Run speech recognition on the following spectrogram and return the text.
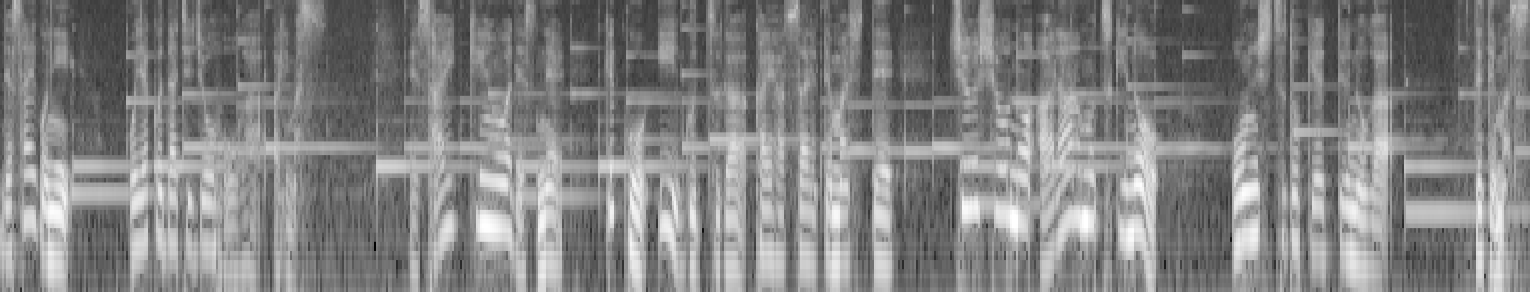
で最後にお役立ち情報があります。え最近はですね結構いいグッズが開発されてまして中小のアラーム付きの温湿度計っていうのが出てます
